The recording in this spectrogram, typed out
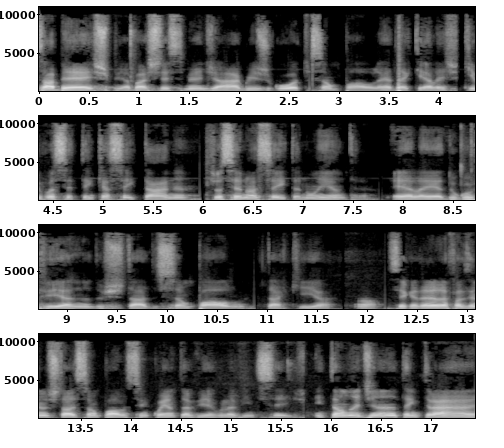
Sabesp, abastecimento de água e esgoto de São Paulo. É daquelas que você tem que aceitar, né? Se você não aceita, não entra. Ela é do governo do estado de São Paulo, está aqui, ó. Ó, Secretaria da Fazenda do Estado de São Paulo, 50,26. Então não adianta entrar,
